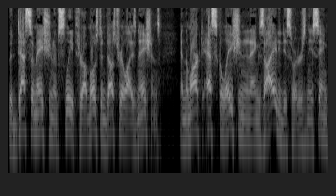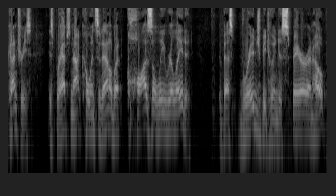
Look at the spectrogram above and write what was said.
the decimation of sleep throughout most industrialized nations and the marked escalation in anxiety disorders in these same countries is perhaps not coincidental but causally related. The best bridge between despair and hope,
